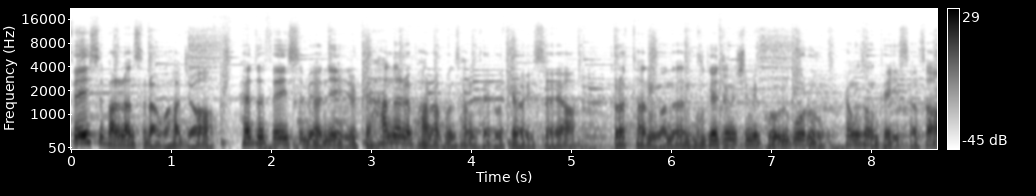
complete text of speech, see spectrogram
페이스 밸런스라고 하죠. 헤드 페이스 면이 이렇게 하늘을 바라본 상태로 되어 있어요. 그렇다는 것은 무게 중심이 골고루 형성돼 있어서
